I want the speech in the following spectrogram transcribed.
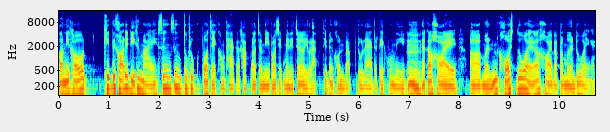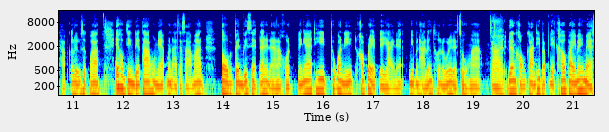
ตอนนี้เขา คิดวิเคราะห์ได้ดีขึ้นไหม ซึ่งซึ่งทุกๆโปรเจกต์ของ TACT อะครับ เราจะมี project manager อยู่แล้ว ที่เป็นคนแบบดูแลเด็กๆพวกนี้อืมแล้วก็คอยเอ่อเหมือนโค้ชด้วย แล้วก็คอยแบบประเมินด้วยอย่างเงี้ยครับ ก็เลยรู้สึกว่า เอ๊ะความจริง Data พวกเนี้ยมันอาจจะสามารถโตไปเป็น business ได้ในอนาคต ในแง่ที่ทุกวันนี้ corporate ใหญ่ๆเนี่ยมีปัญหาเรื่อง turnover rate สูงมาก ใช่ เรื่องของการที่แบบเด็กเข้าไปไม่แมช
